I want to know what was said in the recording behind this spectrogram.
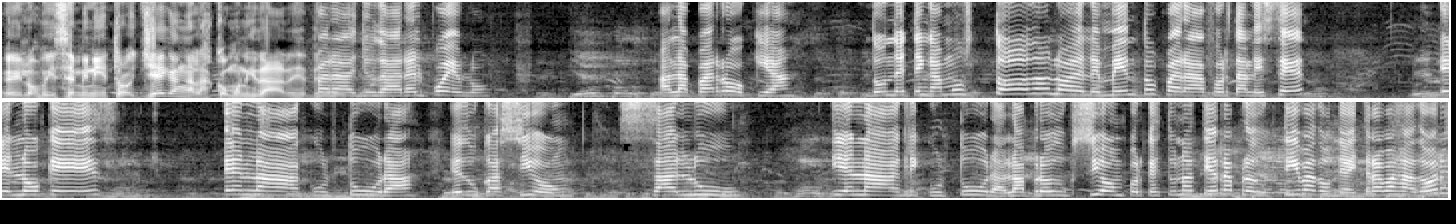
y eh, los viceministros llegan a las comunidades. Para ayudar al pueblo, a la parroquia, donde tengamos todos los elementos para fortalecer en lo que es en la cultura, educación, salud y en la agricultura, la producción, porque esta es una tierra productiva donde hay trabajadores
